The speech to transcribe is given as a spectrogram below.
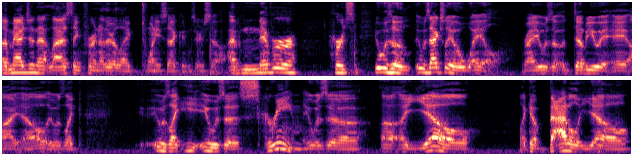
imagine that lasting for another like 20 seconds or so. I've never heard it was a it was actually a whale right? It was a w-a-i-l it was like it was like he it was a scream. It was a a, a yell like a battle yell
